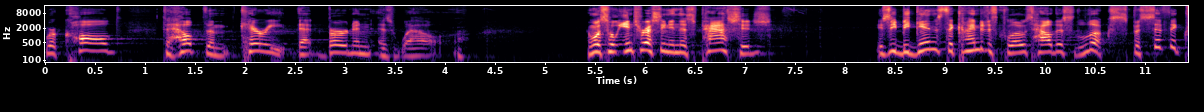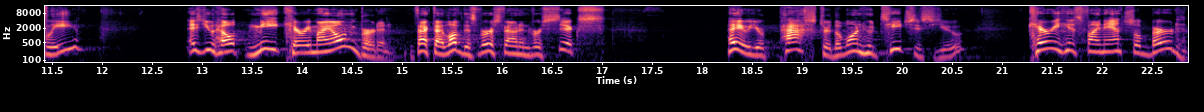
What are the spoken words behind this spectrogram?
we're called to help them carry that burden as well. And what's so interesting in this passage is he begins to kind of disclose how this looks. Specifically, as you help me carry my own burden. In fact, I love this verse found in verse 6. Hey, your pastor, the one who teaches you, carry his financial burden.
